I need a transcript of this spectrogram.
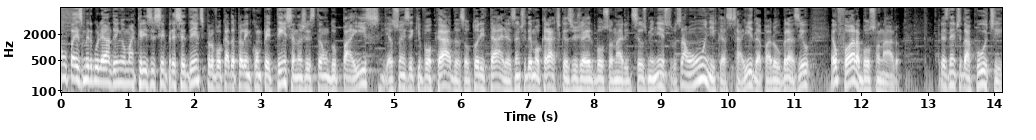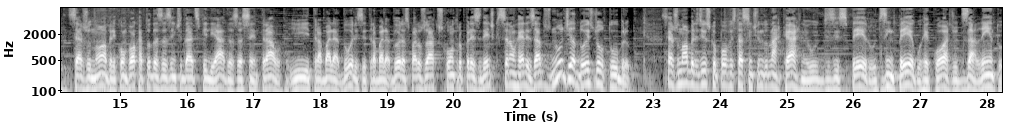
com o país mergulhado em uma crise sem precedentes provocada pela incompetência na gestão do país e ações equivocadas, autoritárias, antidemocráticas de Jair Bolsonaro e de seus ministros, a única saída para o Brasil é o fora Bolsonaro. O presidente da CUT, Sérgio Nobre, convoca todas as entidades filiadas à central e trabalhadores e trabalhadoras para os atos contra o presidente que serão realizados no dia 2 de outubro. Sérgio Nobre diz que o povo está sentindo na carne o desespero, o desemprego, recorde, o desalento,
